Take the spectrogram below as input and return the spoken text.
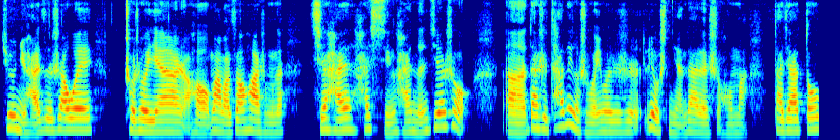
就是女孩子稍微抽抽烟，然后骂骂脏话什么的，其实还还行，还能接受。呃，但是他那个时候，因为是六十年代的时候嘛，大家都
